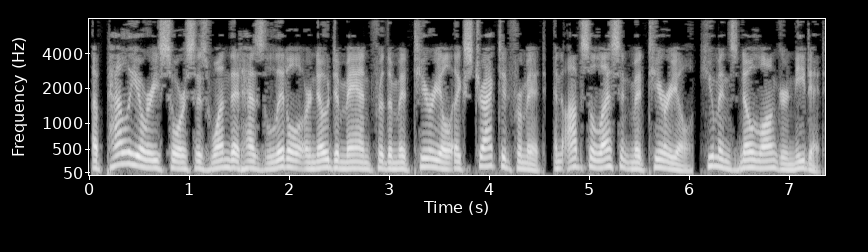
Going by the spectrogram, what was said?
A paleoresource is one that has little or no demand for the material extracted from it, an obsolescent material, humans no longer need it.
